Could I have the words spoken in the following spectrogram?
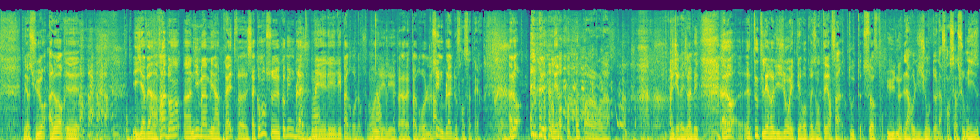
bien sûr. Alors, euh, il y avait un rabbin, un imam et un prêtre. Euh, Ça commence euh, comme une blague, Ouais. mais les, les pas drôles. En ce moment, Non. les, les pas, pas drôles. C'est une blague de France Inter. Alors, les- les- alors là, je dirais jamais. Alors, euh, toutes les religions été représentées, enfin toutes, sauf une, la religion de la France insoumise.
